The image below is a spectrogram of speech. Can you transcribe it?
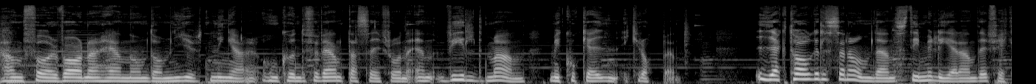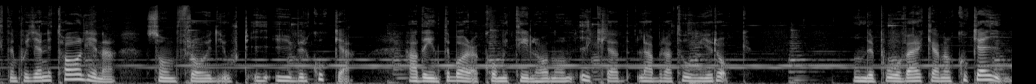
Han förvarnar henne om de njutningar hon kunde förvänta sig från en vild man med kokain i kroppen. Iakttagelserna om den stimulerande effekten på genitalierna som Freud gjort i Überkoka hade inte bara kommit till honom iklädd laboratorierock. Under påverkan av kokain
